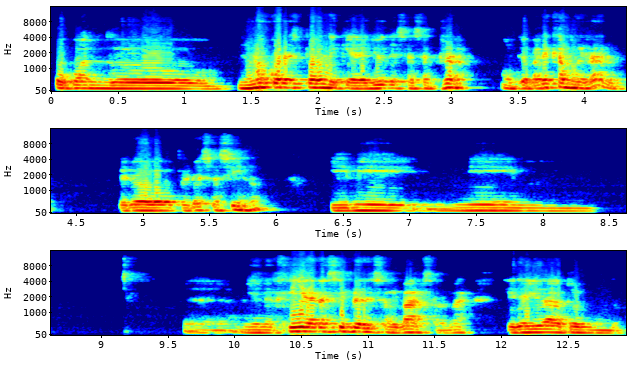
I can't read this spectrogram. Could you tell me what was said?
o cuando no corresponde que ayudes a esa persona, aunque parezca muy raro, pero, pero es así, ¿no? Y mi, mi, eh, mi energía era siempre de salvar, salvar, quería ayudar a todo el mundo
